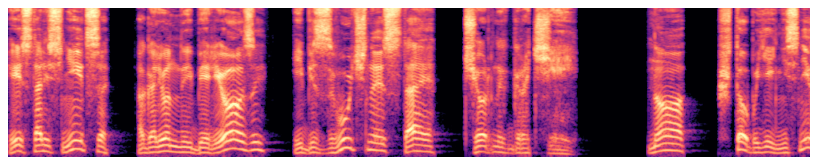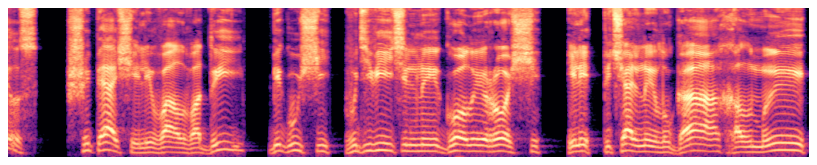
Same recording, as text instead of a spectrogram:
Ей стали сниться оголенные березы и беззвучная стая черных грачей. Но, что бы ей ни снилось, шипящий ливал воды, бегущий в удивительные голые рощи, или печальные луга, холмы,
